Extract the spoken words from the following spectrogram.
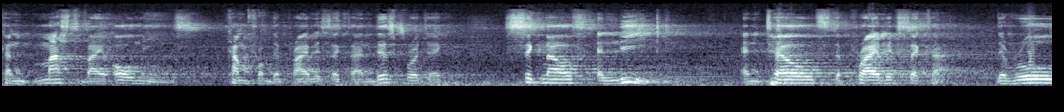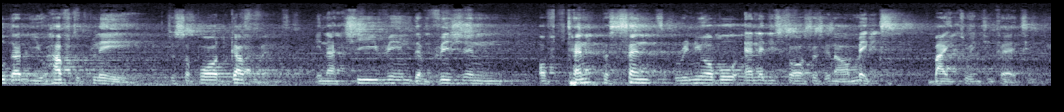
can must by all means come from the private sector. And this project signals a lead and tells the private sector the role that you have to play to support government in achieving the vision of 10% renewable energy sources in our mix by 2030.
